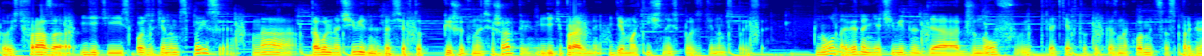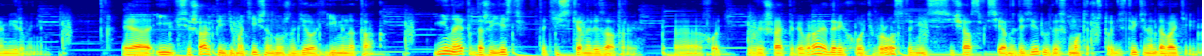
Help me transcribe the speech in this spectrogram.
То есть фраза «идите и используйте namespace», она довольно очевидна для всех, кто пишет на C-Sharp. Идите правильно, идиоматично используйте namespace. Но, наверное, не очевидно для джунов, для тех, кто только знакомится с программированием. Э, и в C-Sharp идиоматично нужно делать именно так. И на это даже есть статические анализаторы. Э, хоть в ReSharper и в Райдере, хоть в Рослине сейчас все анализируют и смотрят, что действительно давайте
